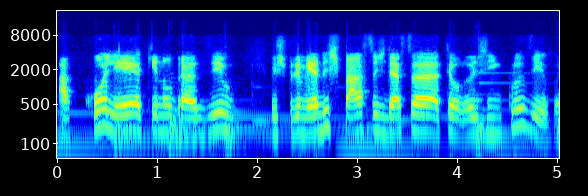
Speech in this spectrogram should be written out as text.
a colher aqui no Brasil os primeiros passos dessa teologia inclusiva.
